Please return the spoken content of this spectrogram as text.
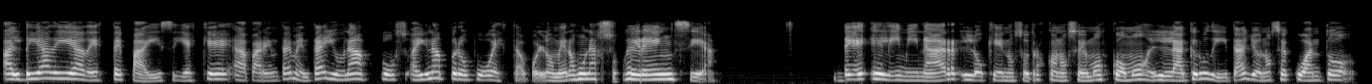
al día a día de este país y es que aparentemente hay una, hay una propuesta, por lo menos una sugerencia de eliminar lo que nosotros conocemos como la crudita. Yo no sé cuánto,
